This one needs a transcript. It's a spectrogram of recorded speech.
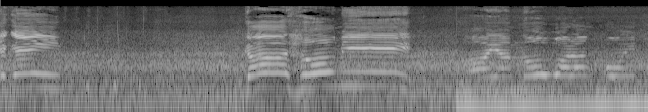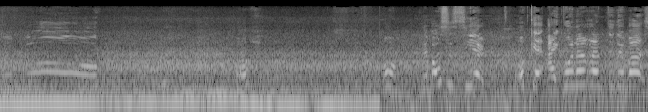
again. God help me. I am know what I'm going to do. Oh, oh the bus is here. Okay, I'm gonna run to the bus.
